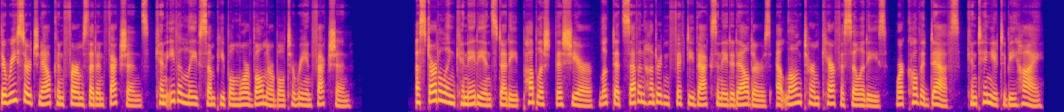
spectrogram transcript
The research now confirms that infections can even leave some people more vulnerable to reinfection. A startling Canadian study published this year looked at 750 vaccinated elders at long term care facilities where COVID deaths continue to be high.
